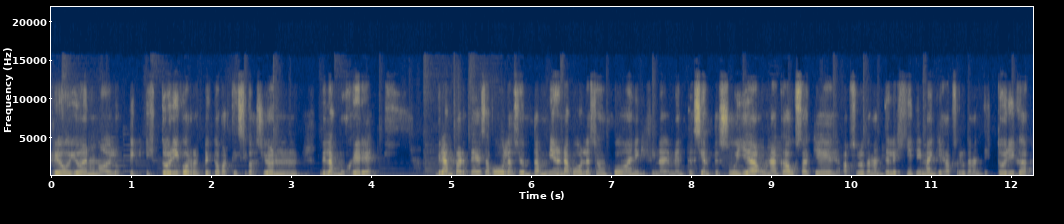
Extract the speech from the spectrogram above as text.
creo yo, en uno de los picos históricos respecto a participación de las mujeres. Gran parte de esa población también era población joven y que finalmente siente suya una causa que es absolutamente legítima y que es absolutamente histórica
